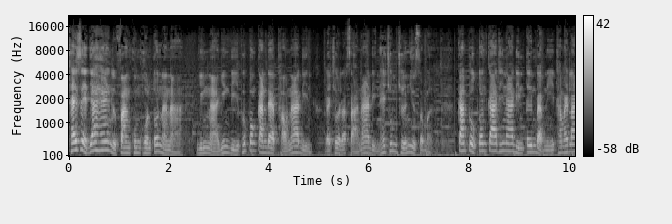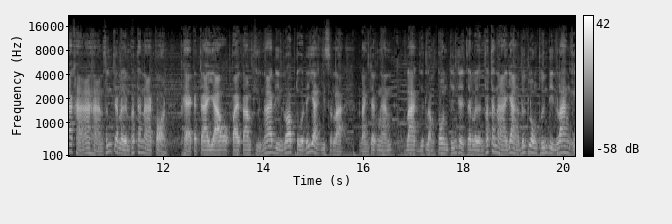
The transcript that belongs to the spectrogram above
ใช้เศษหญ้าแห้งหรือฟางคุมโคนต้นหนาๆยิ่งหนายิ่งดีเพื่อป้องกันแดดเผาหน้าดิน และช่วยรักษาหน้าดินให้ชุ่มชื้นอยู่เสมอ การปลูกต้นกล้าที่หน้าดินตื้นแบบนี้ทำให้รากหาอาหารซึ่งเจริญพัฒนาก่อน แผ่กระจายยาวออกไปตามผิวหน้าดินรอบตัวได้อย่างอิสระ หลังจากนั้นรากยึดลำต้นจึงจะเจริญพัฒนาอย่างลึกลงพื้นดินล่างเอ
